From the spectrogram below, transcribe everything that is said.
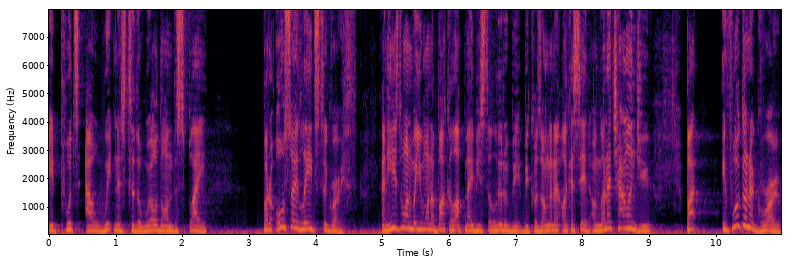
it puts our witness to the world on display, but it also leads to growth. And here's the one where you want to buckle up maybe just a little bit because I'm going to, like I said, I'm going to challenge you. But if we're going to grow,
